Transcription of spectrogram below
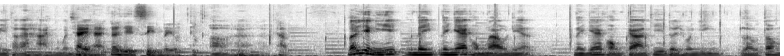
มีทั้งอาหารของมันด้วยใช่ฮะก็คือ synbiotic อ่าฮะครับแล้วอย่างนี้ในในแง่ของเราเนี่ยในแง่ของการที่โดยเฉพาะยิ่งเราต้อง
